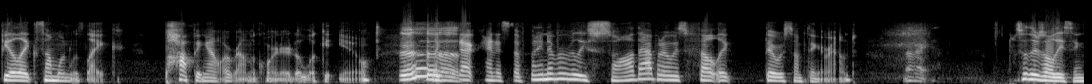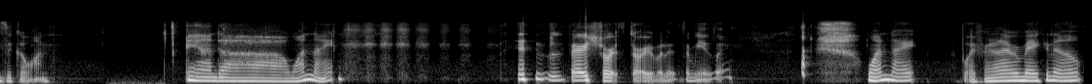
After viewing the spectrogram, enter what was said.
feel like someone was like popping out around the corner to look at you. Like that kind of stuff. But I never really saw that, but I always felt like there was something around. All right. So there's all these things that go on. And uh, one night, it's a very short story, but it's amazing. one night, my boyfriend and I were making out,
